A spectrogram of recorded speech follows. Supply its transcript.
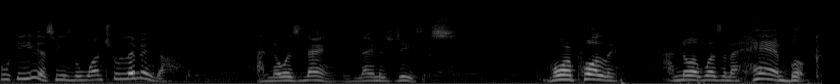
who he is. He's the one true living God. I know his name. His name is Jesus. More importantly, I know it wasn't a handbook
